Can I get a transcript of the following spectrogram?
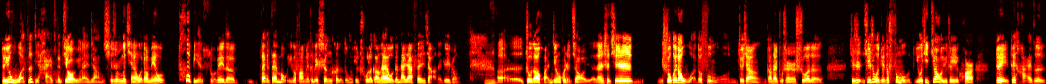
对于我自己孩子的教育来讲，其实目前我倒没有特别所谓的在在某一个方面特别深刻的东西，除了刚才我跟大家分享的这种，呃，周遭环境或者教育的，但是其实。说回到我的父母，就像刚才主持人说的，其实其实我觉得父母，尤其教育这一块儿，对对孩子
